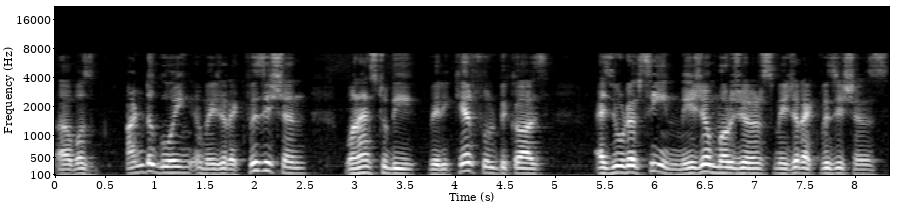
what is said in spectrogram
uh, was undergoing a major acquisition, one has to be very careful because as you would have seen, major mergers, major acquisitions,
